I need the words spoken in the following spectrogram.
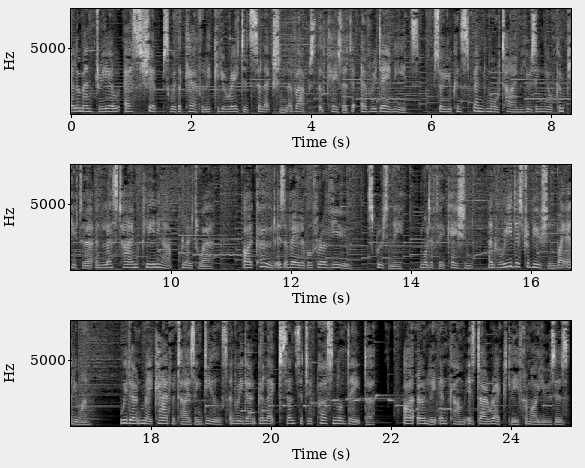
Elementary OS ships with a carefully curated selection of apps that cater to everyday needs, so you can spend more time using your computer and less time cleaning up bloatware. Our code is available for review, scrutiny, modification, and redistribution by anyone. We don't make advertising deals and we don't collect sensitive personal data. Our only income is directly from our users.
